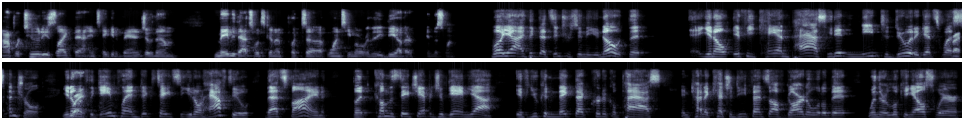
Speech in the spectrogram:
opportunities like that and take advantage of them? Maybe that's what's going to put uh, one team over the, the other in this one. Well, yeah, I think that's interesting that you note that you know if he can pass, he didn't need to do it against West right. Central. You know, right. if the game plan dictates that you don't have to, that's fine. But come the state championship game, yeah, if you can make that critical pass and kind of catch a defense off guard a little bit when they're looking elsewhere,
